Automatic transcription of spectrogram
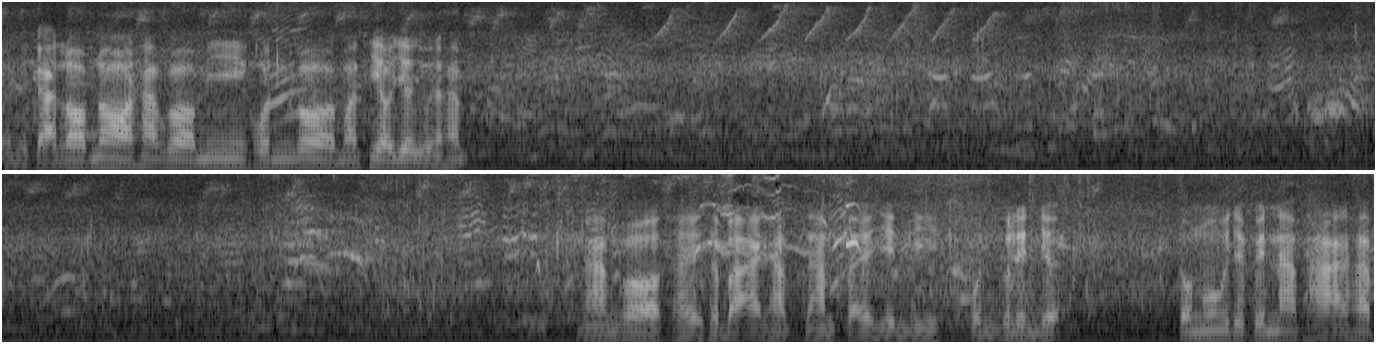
บรรยากาศรอบนอกนะครับ ก็มีคนก็มาเที่ยวเยอะอยู่นะครับน้ำก็ใสสบายนะครับ น้ำใสเย็นดี คนก็เล่นเยอะ ตรงนู้นก็จะเป็นหน้าผานะครับ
